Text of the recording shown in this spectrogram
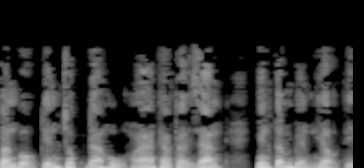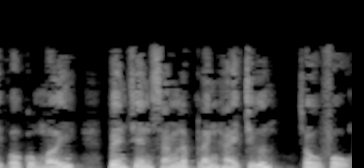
Toàn bộ kiến trúc đã hủ hóa theo thời gian, nhưng tấm biển hiệu thì vô cùng mới. Bên trên sáng lấp lánh hai chữ, châu phủ.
